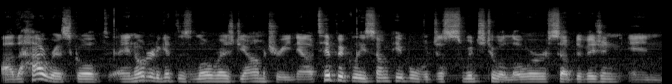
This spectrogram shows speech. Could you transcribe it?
uh, the high res sculpt, in order to get this low res geometry, now typically some people would just switch to a lower subdivision in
